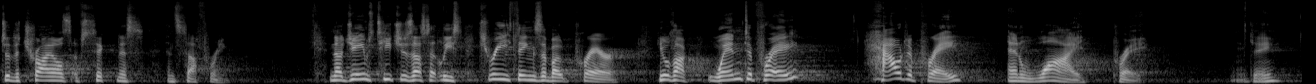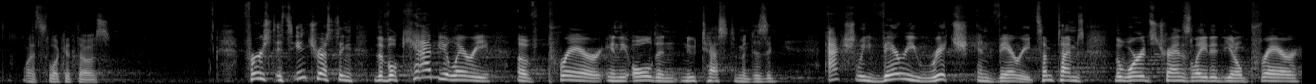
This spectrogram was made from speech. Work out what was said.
to the trials of sickness and suffering. Now, James teaches us at least three things about prayer. He will talk when to pray, how to pray, and why pray. Okay, let's look at those. First, it's interesting the vocabulary of prayer in the Old and New Testament is actually very rich and varied. Sometimes the words translated, you know, prayer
